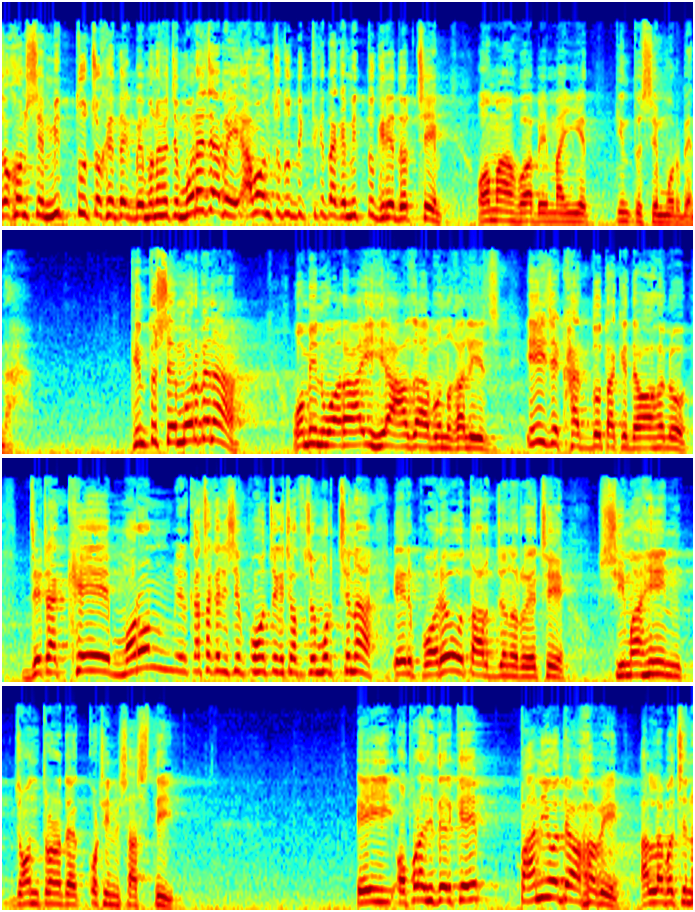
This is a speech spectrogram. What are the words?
যখন সে মৃত্যু চোখে দেখবে, মনে হচ্ছে মরে যাবে, এমন চতুর্দিক থেকে তাকে মৃত্যু ঘিরে ধরছে। অমা হওয়াবে মাইয়েত, কিন্তু সে মরবে না। কিন্তু সে মরবে না। অমিন ওয়ারা ইহে আজাবুন গালিজ। এই যে খাদ্য তাকে দেওয়া হলো, যেটা খেয়ে মরণের কাছাকাছি সে পৌঁছে গেছে, অথচ মরছে না এরপরেও তার জন্য রয়েছে সীমাহীন যন্ত্রণাদায়ক কঠিন শাস্তি। এই অপরাধীদেরকে পানিও দেওয়া হবে। আল্লাহ বলছেন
